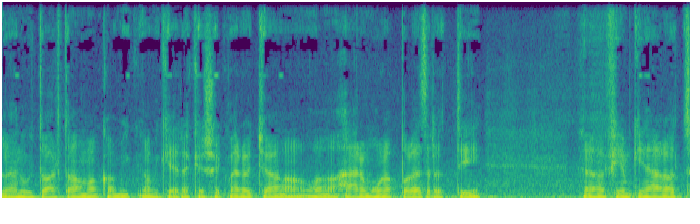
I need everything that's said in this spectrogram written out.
olyan új tartalmak, amik, amik érdekesek, mert hogyha a, a három hónappal ezelőtti filmkínálat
